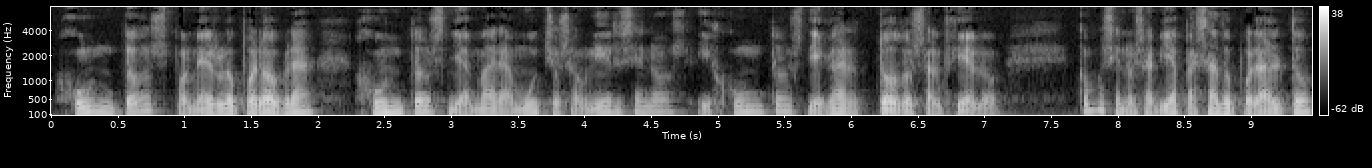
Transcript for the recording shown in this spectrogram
juntos ponerlo por obra, juntos llamar a muchos a unírsenos y juntos llegar todos al cielo. ¿Cómo se nos había pasado por alto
